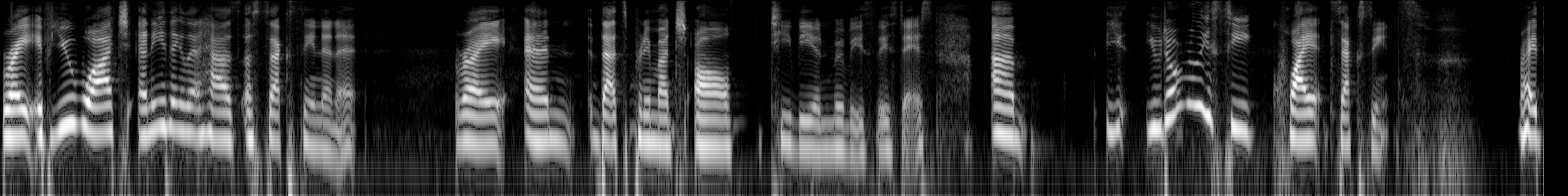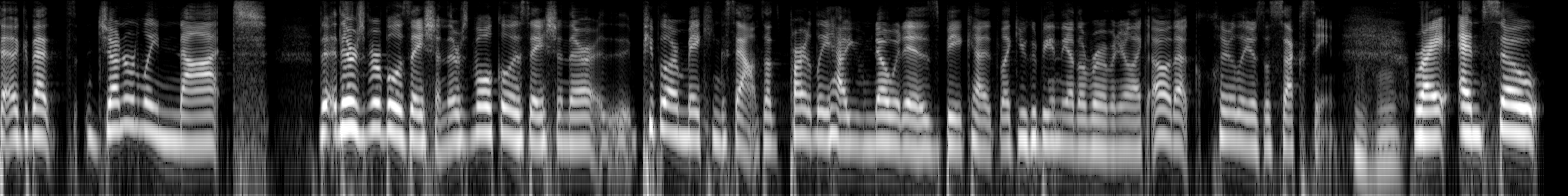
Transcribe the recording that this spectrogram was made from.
right? If you watch anything that has a sex scene in it, right, and that's pretty much all TV and movies these days. Um, you, you don't really see quiet sex scenes, right? That, that's generally not. Th- There's verbalization, there's vocalization, there people are making sounds. That's partly how you know it is because like you could be in the other room and you're like, "Oh, that clearly is a sex scene." Mm-hmm. Right? And so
